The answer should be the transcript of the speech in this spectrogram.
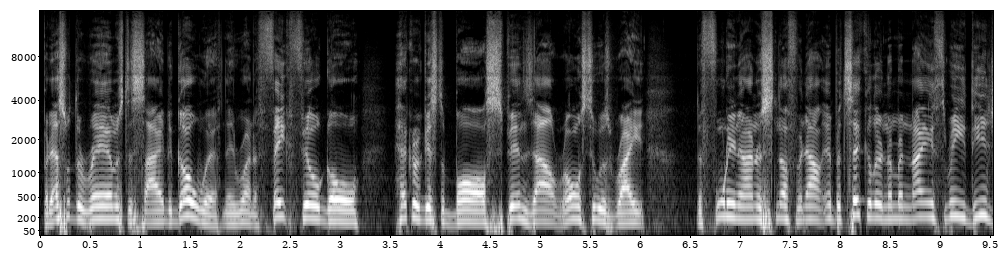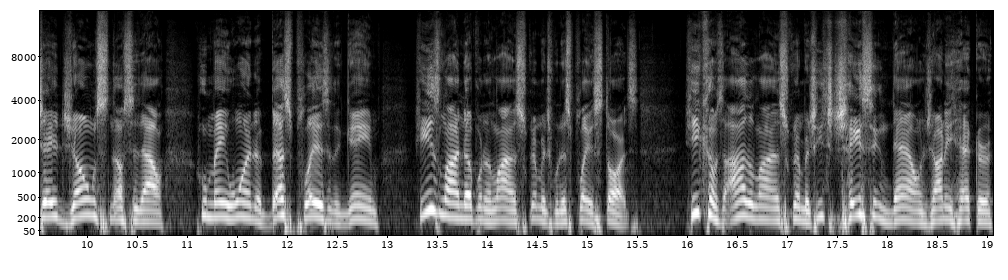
But that's what the Rams decided to go with. They run a fake field goal. Hekker gets the ball, spins out, rolls to his right. The 49ers snuff it out. In particular, number 93, DJ Jones snuffs it out, who made one of the best plays in the game. He's lined up on the line of scrimmage when this play starts. He comes out of the line of scrimmage. He's chasing down Johnny Hekker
